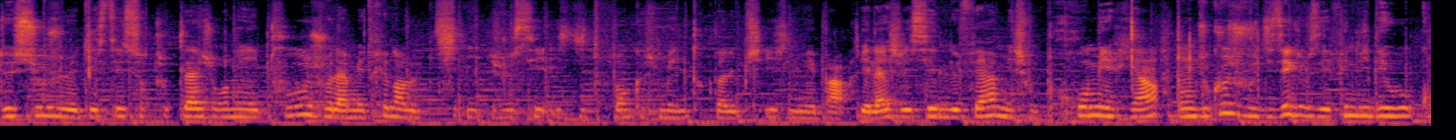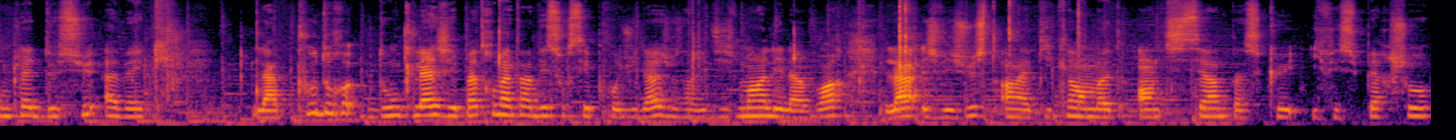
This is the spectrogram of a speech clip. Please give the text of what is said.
dessus. Je l'ai testé sur toute la journée et tout. Je la mettrai dans le petit je sais je dis tout le temps que je mets les trucs dans les petits je les mets pas. Et là je vais essayer de le faire mais je vous promets rien. Donc du coup je vous disais que je vous ai fait une vidéo complète dessus avec la poudre. Donc là, j'ai pas trop m'attarder sur ces produits-là. Je vous invite vivement à aller la voir. Là, je vais juste en appliquer en mode anti-cerne parce qu'il fait super chaud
